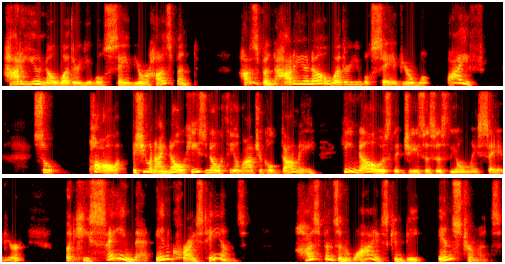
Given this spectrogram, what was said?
how do you know whether you will save your husband? Husband, how do you know whether you will save your wife? So, Paul, as you and I know, he's no theological dummy. He knows that Jesus is the only Savior, but he's saying that in Christ's hands, husbands and wives can be instruments,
